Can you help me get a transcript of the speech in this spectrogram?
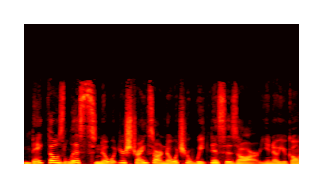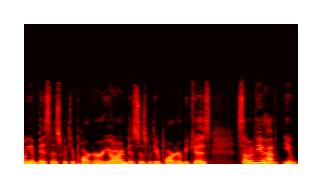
make those lists know what your strengths are know what your weaknesses are you know you're going in business with your partner or you are in business with your partner because some of you have you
